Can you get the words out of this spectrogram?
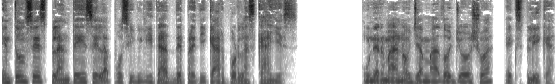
Entonces plantéese la posibilidad de predicar por las calles. Un hermano llamado Joshua explica.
